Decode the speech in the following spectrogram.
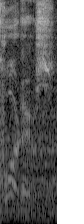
quarters.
